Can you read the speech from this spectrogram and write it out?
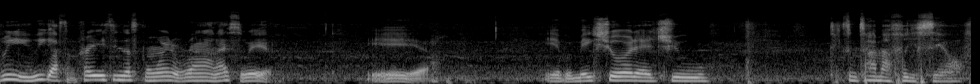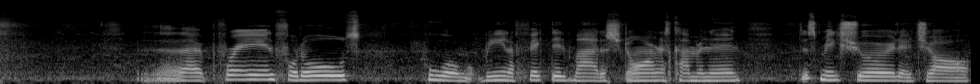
we we got some craziness going around. I swear. Yeah. Yeah, but make sure that you take some time out for yourself. I'm praying for those who are being affected by the storm that's coming in. Just make sure that y'all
